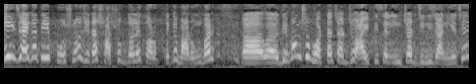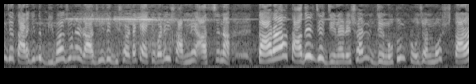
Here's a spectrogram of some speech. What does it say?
এই জায়গাতেই প্রশ্ন যেটা শাসক দলের তরফ থেকে বারংবার Debangshu Bhattacharya IT cell in charge যিনি জানিয়েছেন যে তারা কিন্তু বিভাজনের রাজনীতি বিষয়টাকে একেবারেই সামনে আসছে না। তারা তাদের যে জেনারেশন যে নতুন প্রজন্ম তারা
